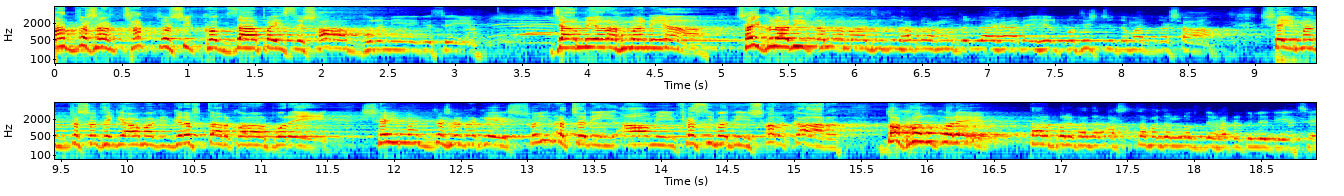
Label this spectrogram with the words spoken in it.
মাদ্রাসার ছাত্র শিক্ষক যা পাইছে সব ধরে নিয়ে গেছে। জামিয়া রহমানিয়া, শাইখুল হাদিস আল্লামা আজিজুল হক রহমতুল্লাহ আলাইহির প্রতিষ্ঠিত মাদ্রাসা, সেই মাদ্রাসা থেকে আমাকে গ্রেফতার করার পরে সেই মাদ্রাসাটাকে স্বৈরাচারী, আওয়ামী, ফ্যাসিবাদী সরকার দখল করে তারপরে তাদের আস্থাভাজন লোকদের হাতে তুলে দিয়েছে।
